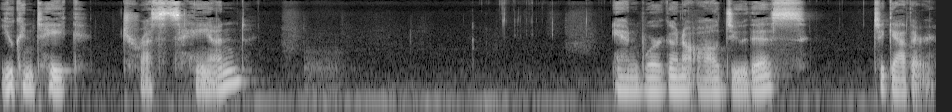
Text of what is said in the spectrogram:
you can take trust's hand. And we're going to all do this together.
